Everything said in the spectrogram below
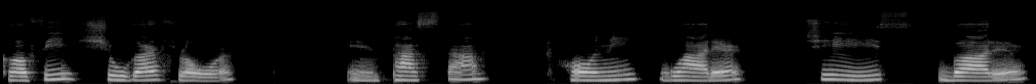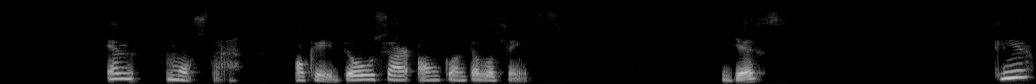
coffee, sugar, flour, eh, pasta, honey, water, cheese, butter, and mustard. Okay, those are uncountable things. Yes? Clear?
